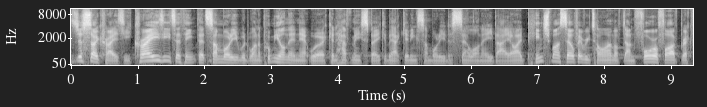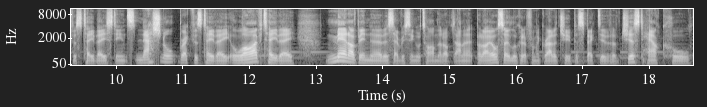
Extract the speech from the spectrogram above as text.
Just so crazy. Crazy to think that somebody would want to put me on their network and have me speak about getting somebody to sell on eBay. I pinch myself every time. I've done four or five breakfast TV stints, national breakfast TV, live TV. Man, I've been nervous every single time that I've done it, but I also look at it from a gratitude perspective of just how cool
